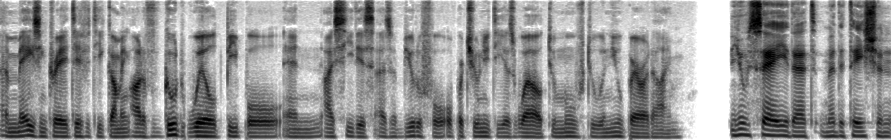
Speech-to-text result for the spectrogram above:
amazing creativity coming out of good willed people. And I see this as a beautiful opportunity as well to move to a new paradigm. You say that meditation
